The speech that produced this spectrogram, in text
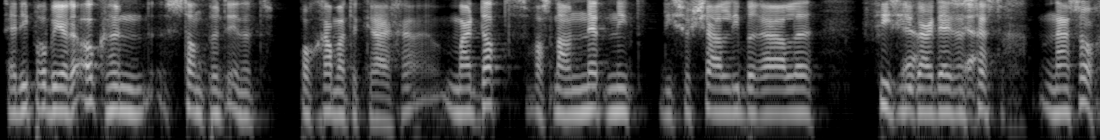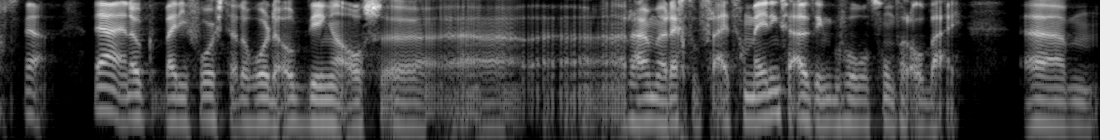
Uh, die probeerden ook hun standpunt in het programma te krijgen. Maar dat was nou net niet die sociaal-liberale visie ja, waar D66 ja. naar zocht. Ja. Ja, en ook bij die voorstellen hoorden ook dingen als uh, uh, ruime recht op vrijheid van meningsuiting bijvoorbeeld stond er al bij. Um,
